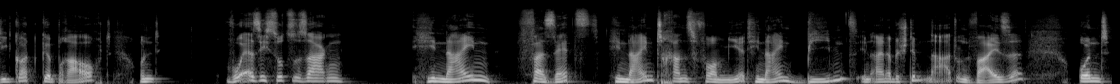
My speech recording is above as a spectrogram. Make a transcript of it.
die Gott gebraucht und wo er sich sozusagen hineinversetzt, hineintransformiert, hineinbeamt in einer bestimmten Art und Weise und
